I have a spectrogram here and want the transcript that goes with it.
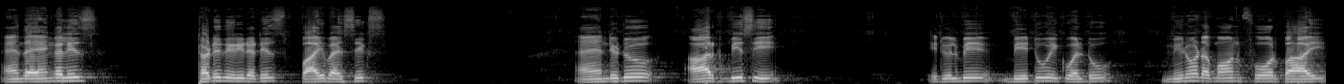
and the angle is 30 degree that is pi by 6 and due to arc BC it will be B2 equal to mu naught upon 4 pi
